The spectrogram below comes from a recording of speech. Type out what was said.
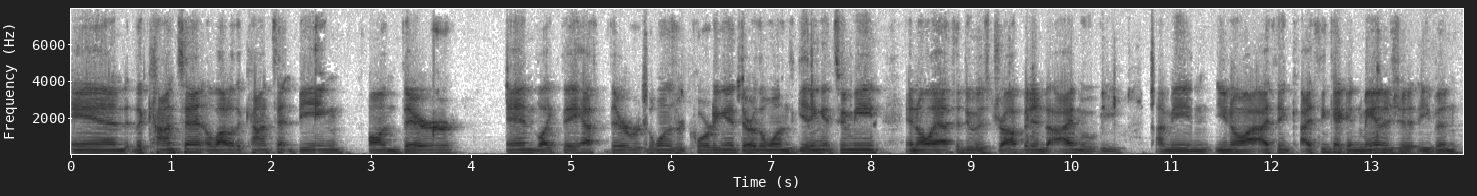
and the content a lot of the content being on their and like they have they're the ones recording it. They're the ones getting it to me. And all i have to do is drop it into imovie. I mean you know i, I think i think i can manage it even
